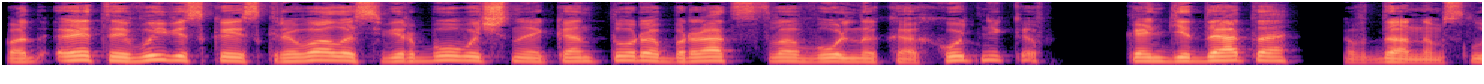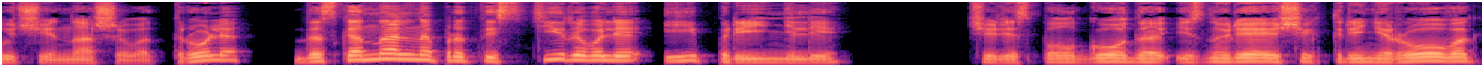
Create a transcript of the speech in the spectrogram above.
под этой вывеской скрывалась вербовочная контора Братства вольных охотников, кандидата, в данном случае нашего тролля, досконально протестировали и приняли. Через полгода изнуряющих тренировок,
